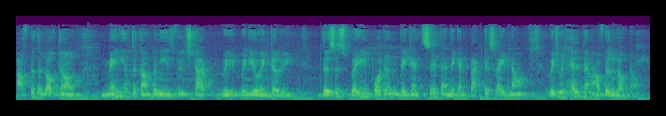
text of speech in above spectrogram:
after the lockdown many of the companies will start video interviewing. This is very important. They can sit and they can practice right now which will help them after the lockdown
